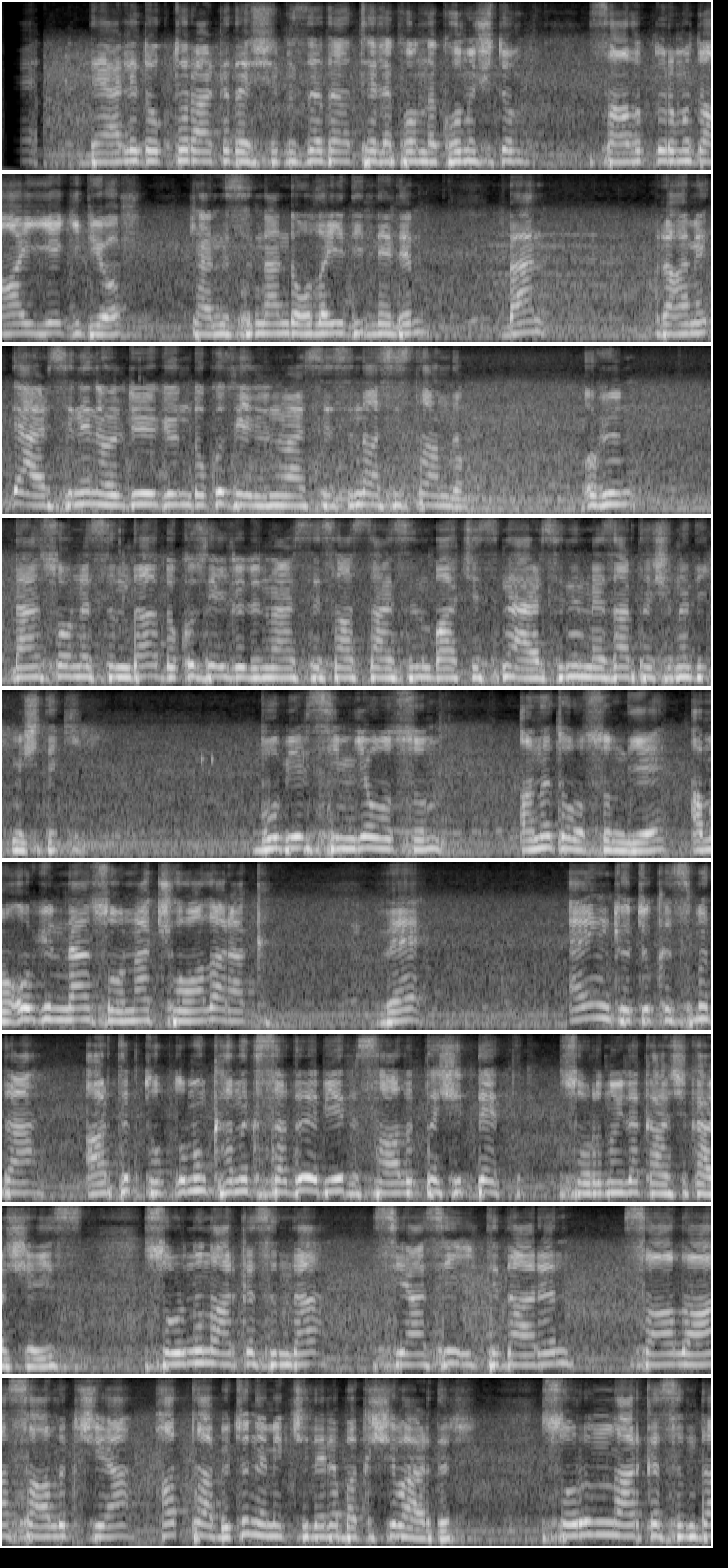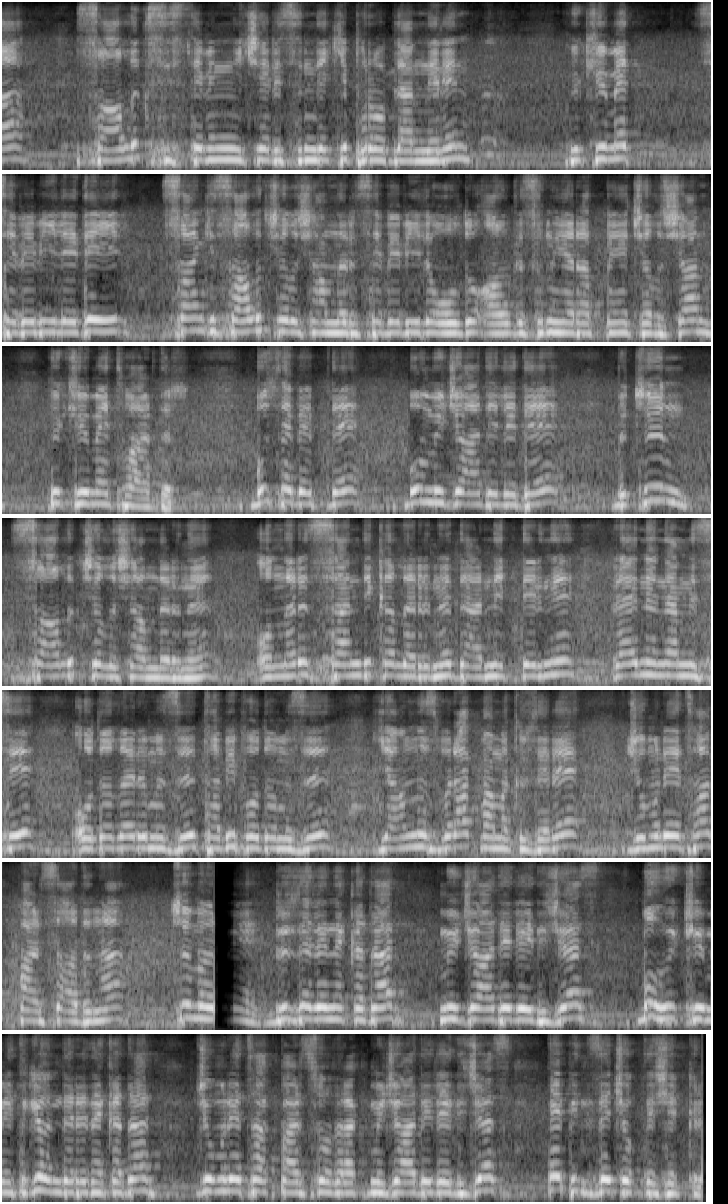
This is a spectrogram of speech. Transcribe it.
Değerli doktor arkadaşımızla da telefonda konuştum. Sağlık durumu daha iyiye gidiyor. Kendisinden de olayı dinledim. Ben rahmetli Ersin'in öldüğü gün 9 Eylül Üniversitesi'nde asistandım. O günden sonrasında 9 Eylül Üniversitesi Hastanesi'nin bahçesine Ersin'in mezar taşını dikmiştik. Bu bir simge olsun, anıt olsun diye. Ama o günden sonra çoğalarak ve en kötü kısmı da artık toplumun kanıksadığı bir sağlıkta şiddet sorunuyla karşı karşıyayız. Sorunun arkasında siyasi iktidarın sağlığa, sağlıkçıya hatta bütün emekçilere bakışı vardır. Sorunun arkasında sağlık sisteminin içerisindeki problemlerin hükümet sebebiyle değil, sanki sağlık çalışanları sebebiyle olduğu algısını yaratmaya çalışan hükümet vardır. Bu sebeple bu mücadelede bütün sağlık çalışanlarını, onların sendikalarını, derneklerini ve en önemlisi odalarımızı, tabip odamızı yalnız bırakmamak üzere Cumhuriyet Halk Partisi adına tüm düzelene kadar mücadele edeceğiz. Bu hükümeti gönderene kadar Cumhuriyet Halk Partisi olarak mücadele edeceğiz. Hepinize çok teşekkür ederim.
